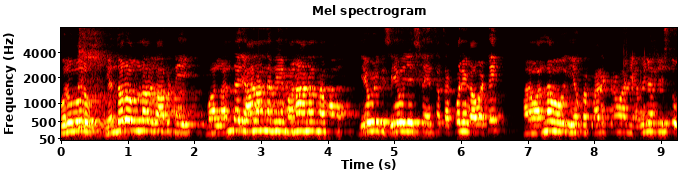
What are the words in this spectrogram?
గురువులు ఎందరో ఉన్నారు కాబట్టి వాళ్ళందరి ఆనందమే మన ఆనందము. దేవుడికి సేవ చేసిన ఎంత తక్కువనే కాబట్టి మనం అందము ఈ యొక్క కార్యక్రమాన్ని అభినందిస్తూ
